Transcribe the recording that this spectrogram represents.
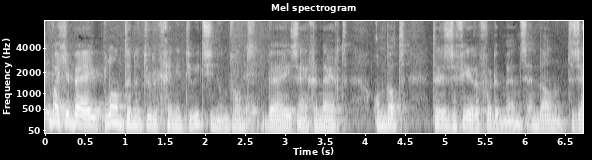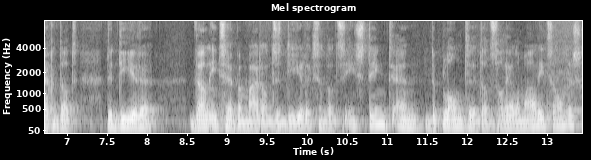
ja. wat je bij planten natuurlijk geen intuïtie noemt, want wij zijn geneigd om dat te reserveren voor de mens en dan te zeggen dat de dieren wel iets hebben, maar dat is dierlijks en dat is instinct. En de planten, dat is al helemaal iets anders.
